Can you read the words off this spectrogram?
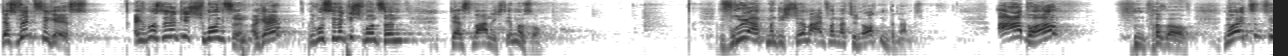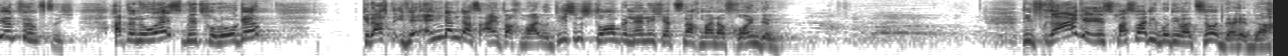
Das Witzige ist, ich musste wirklich schmunzeln, okay? Ich musste wirklich schmunzeln. Das war nicht immer so. Früher hat man die Stürme einfach nach den Orten benannt. Aber, pass auf, 1954 hat ein US-Metrologe gedacht, wir ändern das einfach mal und diesen Sturm benenne ich jetzt nach meiner Freundin. Die Frage ist, was war die Motivation dahinter?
